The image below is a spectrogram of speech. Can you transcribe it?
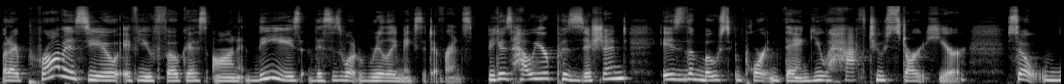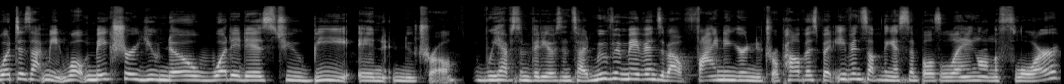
But I promise you, if you focus on these, this is what really makes a difference because how you're positioned is the most important thing. You have to start here. So, what does that mean? Well, make sure you know what it is to be in neutral. We have some videos inside Movement Mavens about finding your neutral pelvis, but even something as simple as laying on the floor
